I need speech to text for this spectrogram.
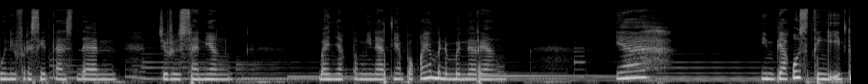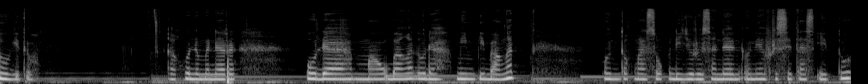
universitas dan jurusan yang banyak peminatnya. Pokoknya bener-bener yang ya mimpi aku setinggi itu gitu. Aku bener-bener udah mau banget udah mimpi banget untuk masuk di jurusan dan universitas itu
